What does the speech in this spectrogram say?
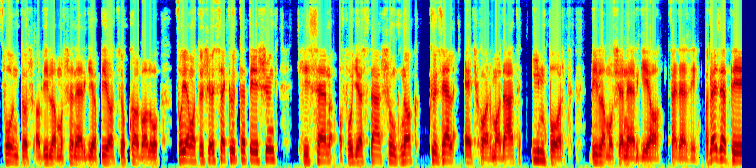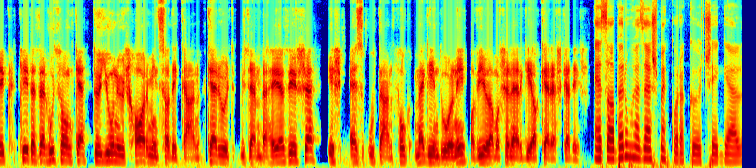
fontos a villamosenergia piacokkal való folyamatos összekötetésünk, hiszen a fogyasztásunknak közel egyharmadát import villamosenergia fedezi. A vezeték 2022. június 30-án került üzembe helyezése, és ez után fog megindulni a villamosenergia kereskedés. Ez a beruházás mekkora költséggel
